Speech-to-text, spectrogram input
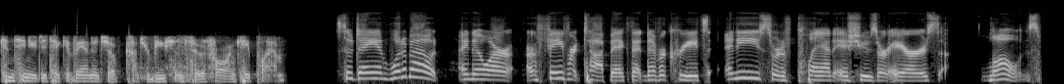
continue to take advantage of contributions to the 401k plan? So, Diane, what about I know our, our favorite topic that never creates any sort of plan issues or errors loans.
